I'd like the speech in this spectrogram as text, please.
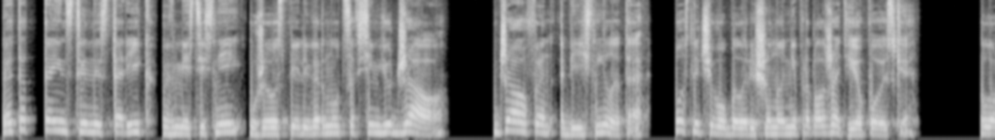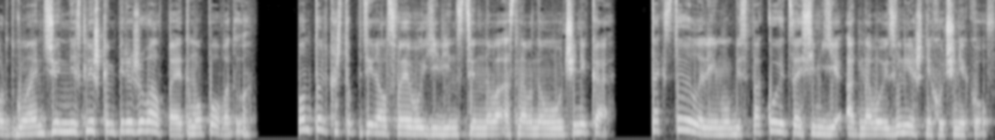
Этот таинственный старик вместе с ней уже успели вернуться в семью Джао. Джао Фэн объяснил это, после чего было решено не продолжать ее поиски. Лорд Гуанзюнь не слишком переживал по этому поводу. Он только что потерял своего единственного основного ученика, так стоило ли ему беспокоиться о семье одного из внешних учеников?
